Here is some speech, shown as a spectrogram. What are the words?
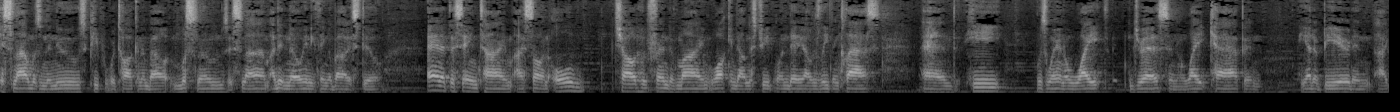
Islam was in the news. People were talking about Muslims, Islam. I didn't know anything about it still. And at the same time, I saw an old childhood friend of mine walking down the street one day. I was leaving class, and he was wearing a white dress and a white cap, and he had a beard, and I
